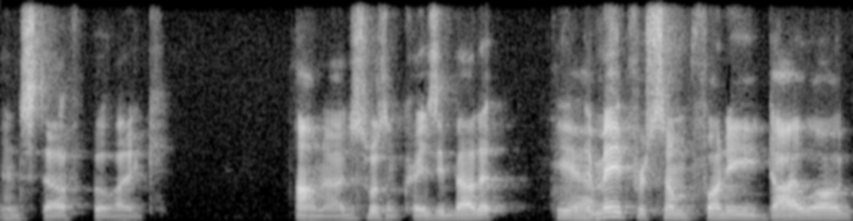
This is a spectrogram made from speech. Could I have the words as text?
and stuff, but like. I don't know. I just wasn't crazy about it. Yeah. It made for some funny dialogue,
